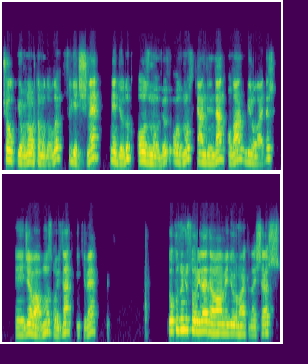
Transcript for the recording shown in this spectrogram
çok yoğun ortama doğru su geçişine ne diyorduk? Ozmoz diyoruz. Ozmoz kendiliğinden olan bir olaydır. E, cevabımız o yüzden 2 ve 3. Dokuzuncu soruyla devam ediyorum arkadaşlar.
